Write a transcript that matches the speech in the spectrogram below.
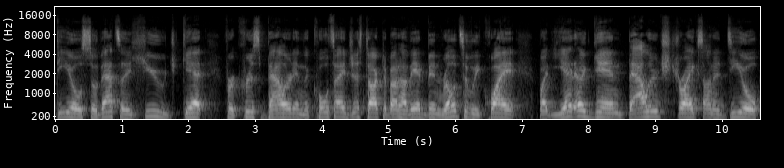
deal. So that's a huge get for Chris Ballard and the Colts. I just talked about how they had been relatively quiet but yet again, Ballard strikes on a deal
